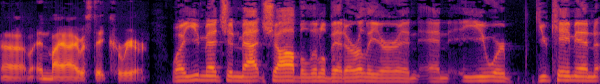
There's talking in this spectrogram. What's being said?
uh, in my Iowa State career. Well, you mentioned Matt Schaub a little bit earlier, and and you were you came in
